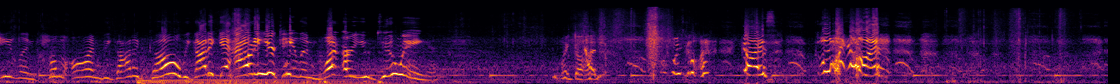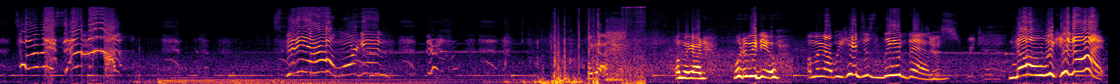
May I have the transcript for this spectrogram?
Caitlin, come on. We gotta go. We gotta get out of here, Caitlin. What are you doing? Oh my god. Oh my god. Guys. Oh my god. Thomas, Emma! Spit it out, Morgan. Oh my god. Oh my god, what do we do? Oh my god, we can't just leave them. Yes, we can. No, we cannot!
